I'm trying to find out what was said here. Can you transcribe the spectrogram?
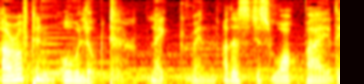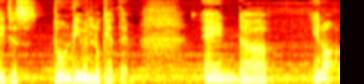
are often overlooked. Like when others just walk by they just don't even look at them. And uh, you know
